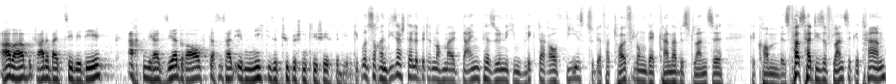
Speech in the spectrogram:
Aber gerade bei CBD achten wir halt sehr drauf, dass es halt eben nicht diese typischen Klischees bedient. Gib uns doch an dieser Stelle bitte nochmal deinen persönlichen Blick darauf, wie es zu der Verteufelung der Cannabispflanze gekommen ist. Was hat diese Pflanze getan,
